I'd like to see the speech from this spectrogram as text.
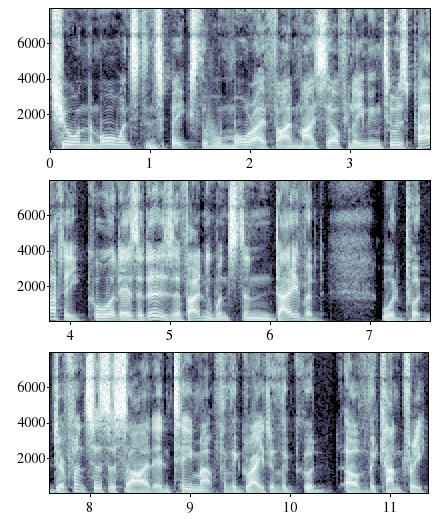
Sean, the more Winston speaks, the more I find myself leaning to his party. Call it as it is. If only Winston and David would put differences aside and team up for the greater the good of the country.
